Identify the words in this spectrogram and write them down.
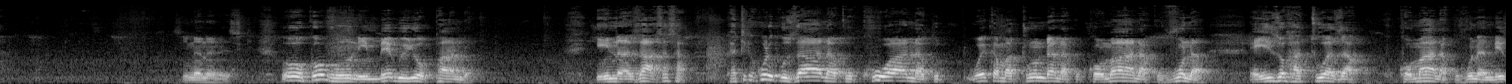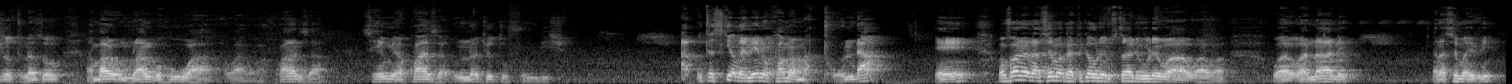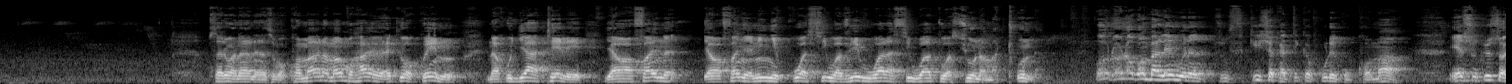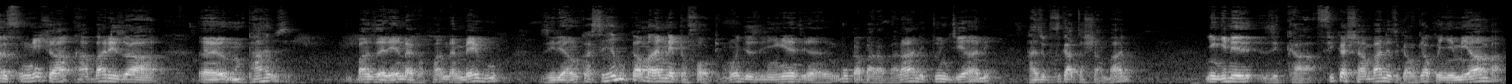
Sina nani sikia. Wokovu ni mbegu iliyopandwa. Inazaa. Sasa katika kule kuzaa na kukua na kuweka matunda na kukomaa na kuvuna e, hizo hatua za kukomaa na kuvuna ndizo tunazo ambayo mlango huu wa, wa, wa kwanza sehemu ya kwanza unachotufundisha. Utasikia maneno kama matunda eh? Kwa mfano anasema katika ule mstari ule wa wa, wa, wa, wa nane anasema hivi Mstari wa 8 anasema kwa maana mambo hayo yakiwa kwenu na kujaa tele yawafanya yawafanya ninyi kuwa si wavivu wala si watu wasio na matunda. Kwa unaona kwamba lengo linatufikisha katika kule kukomaa. Yesu Kristo alifundisha habari za e, mpanzi. Mpanzi alienda akapanda mbegu zilianguka sehemu kama nne tofauti. Moja zingine zilianguka barabarani tu njiani, hazikufika hata shambani. Nyingine zikafika shambani zikaangukia kwenye miamba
